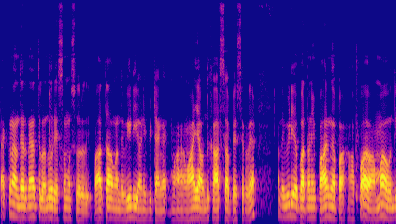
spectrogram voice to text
டக்குன்னு அந்த நேரத்தில் வந்து ஒரு எஸ்எம்எஸ் வருது. பார்த்தா அவங்க அந்த வீடியோ அனுப்பிட்டாங்க. மா மாயா வந்து ஹார்ஸாக பேசுகிறத அந்த வீடியோ பார்த்தோன்னே பாருங்கப்பா அப்பா அம்மா வந்து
